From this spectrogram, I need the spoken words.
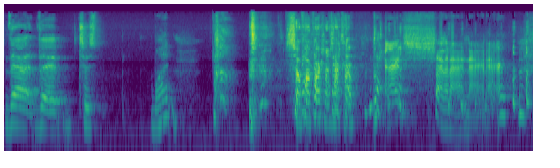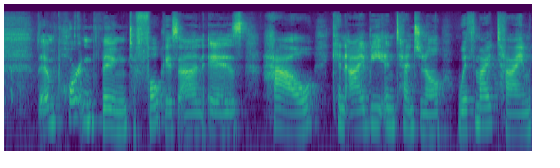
that the to what? So, the important thing to focus on is how can I be intentional with my time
